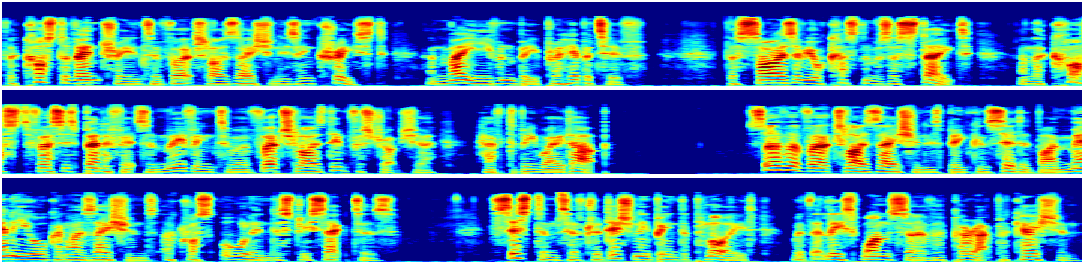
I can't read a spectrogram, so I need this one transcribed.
the cost of entry into virtualization is increased and may even be prohibitive. The size of your customer's estate and the cost versus benefits of moving to a virtualized infrastructure have to be weighed up. Server virtualization is being considered by many organizations across all industry sectors. Systems have traditionally been deployed with at least one server per application.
